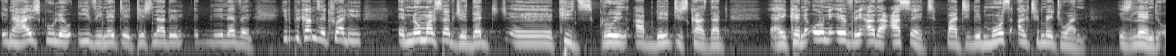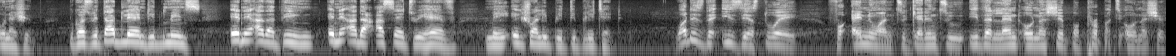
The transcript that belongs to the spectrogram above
in high school or even at a tertiary level, it becomes actually a normal subject that uh, kids growing up, they discuss that I can own every other asset, but the most ultimate one is land ownership. Because without land, it means any other thing, any other asset we have may actually be depleted. What is the easiest way for anyone to get into either land ownership or property ownership?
